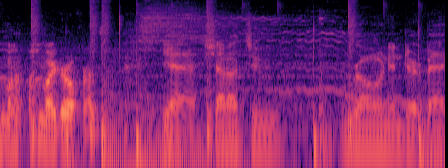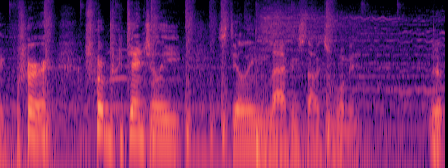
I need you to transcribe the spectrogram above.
my, my girlfriends. Yeah, shout out to Rone and Dirtbag for for potentially stealing LaughN'Stalk's woman. Yep.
